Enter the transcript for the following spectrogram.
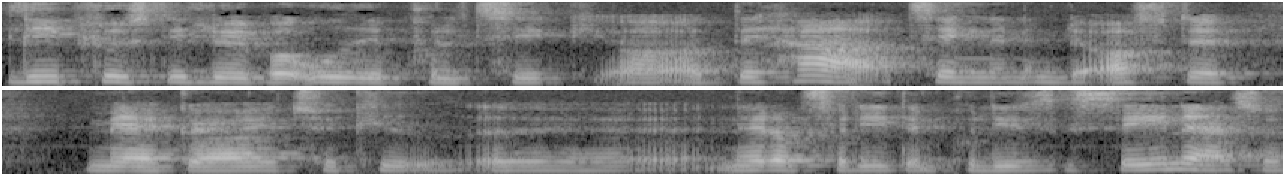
lige pludselig løber ud i politik. Og det har tingene nemlig ofte med at gøre i Tyrkiet. Øh, netop fordi den politiske scene er så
